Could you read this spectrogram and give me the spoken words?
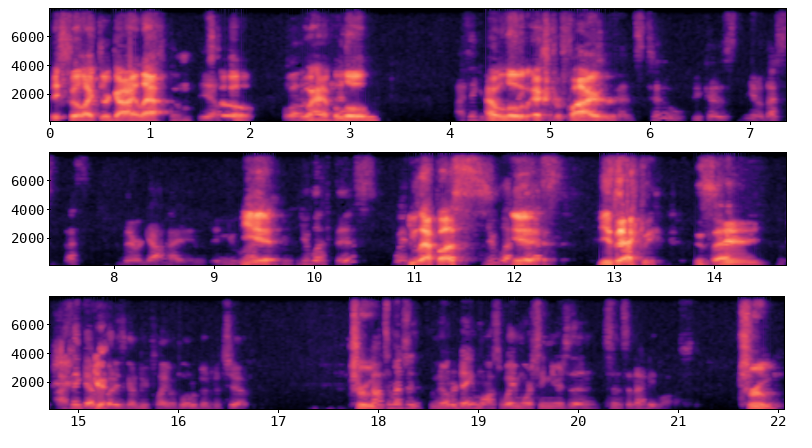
they feel like their guy left them. Yeah. So well, you'll have a little. I think you have a little extra fire defense too, because you know that's that's their guy, and, and you left, yeah you, you left this. Wait, you left us. You left yeah. This? Exactly. Exactly. I think everybody's yeah. going to be playing with a little bit of a chip. True. Not to mention Notre Dame lost way more seniors than Cincinnati lost. True.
